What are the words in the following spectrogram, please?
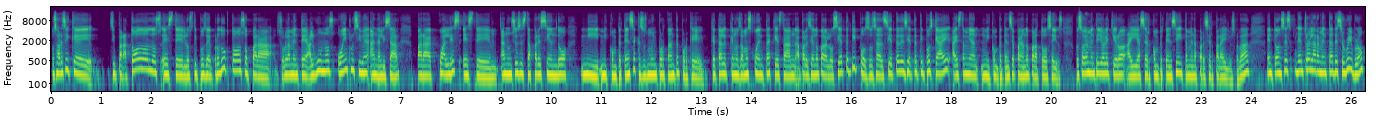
pues ahora sí que si para todos los, este, los tipos de productos o para solamente algunos o inclusive analizar para cuáles este, anuncios está apareciendo mi, mi, competencia, que eso es muy importante porque qué tal que nos damos cuenta que están apareciendo para los siete tipos, o sea, siete de siete tipos que hay, ahí está mi, mi competencia pagando para todos ellos. Pues obviamente yo le quiero ahí hacer competencia y también aparecer para ellos, ¿verdad? Entonces, dentro de la herramienta de Cerebro,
